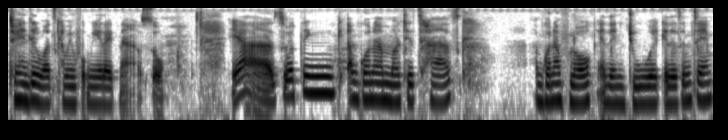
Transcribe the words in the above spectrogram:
to handle what's coming for me right now. So yeah so i think i'm gonna multitask. I'm gonna vlog and then do work at the same time.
